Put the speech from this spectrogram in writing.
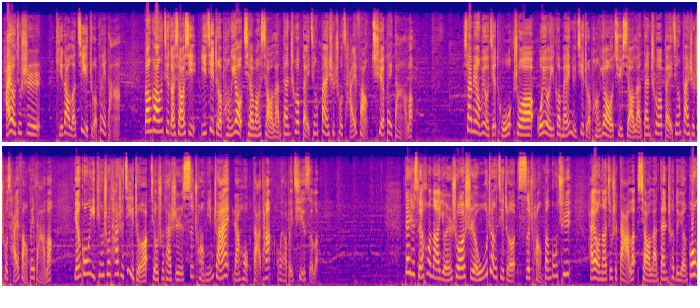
还有就是提到了记者被打。刚刚接到消息，一记者朋友前往小蓝单车北京办事处采访，却被打了。下面我们有截图，说我有一个美女记者朋友去小蓝单车北京办事处采访，被打了。员工一听说他是记者，就说他是私闯民宅，然后打他，我要被气死了。但是随后呢，有人说是无证记者私闯办公区，还有呢就是打了小蓝单车的员工。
